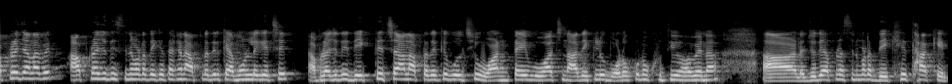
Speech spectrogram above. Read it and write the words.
আপনারা জানাবেন, আপনারা যদি সিনেমাটা দেখে থাকেন, আপনাদের কেমন লেগেছে? আপনারা যদি দেখতে চান, আপনাদেরকে বলছি ওয়ান টাইম ওয়াচ না দেখলেও বড় কোনো ক্ষতি হবে না। আর যদি আপনারা সিনেমাটা দেখে থাকেন,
